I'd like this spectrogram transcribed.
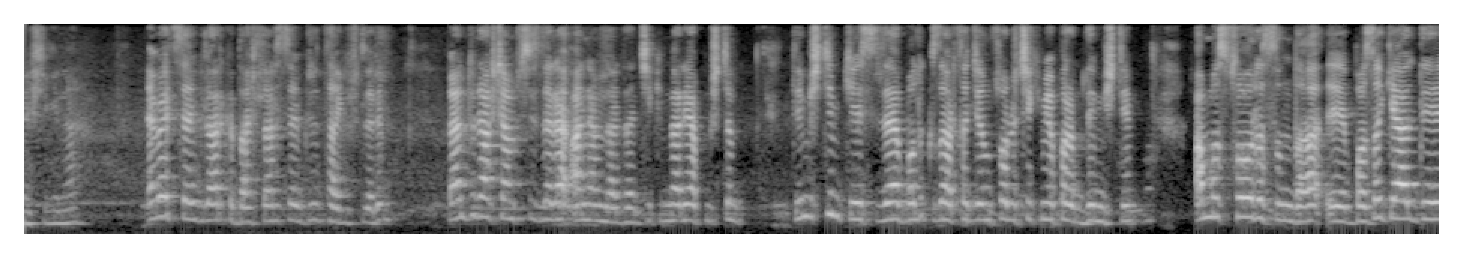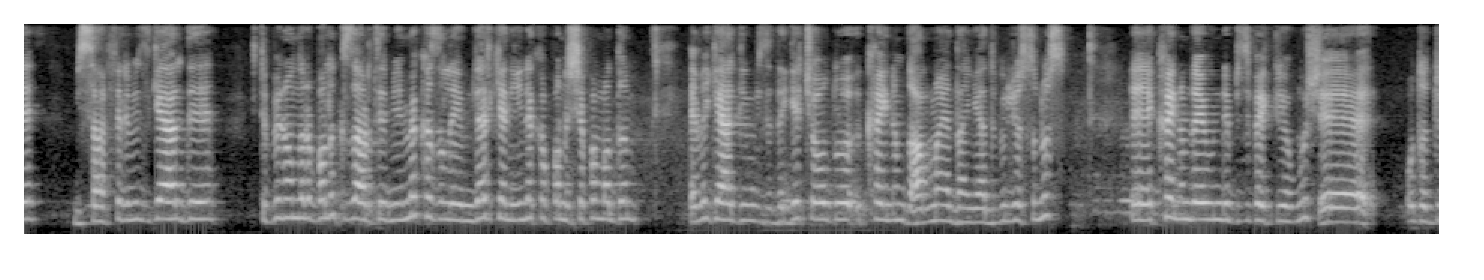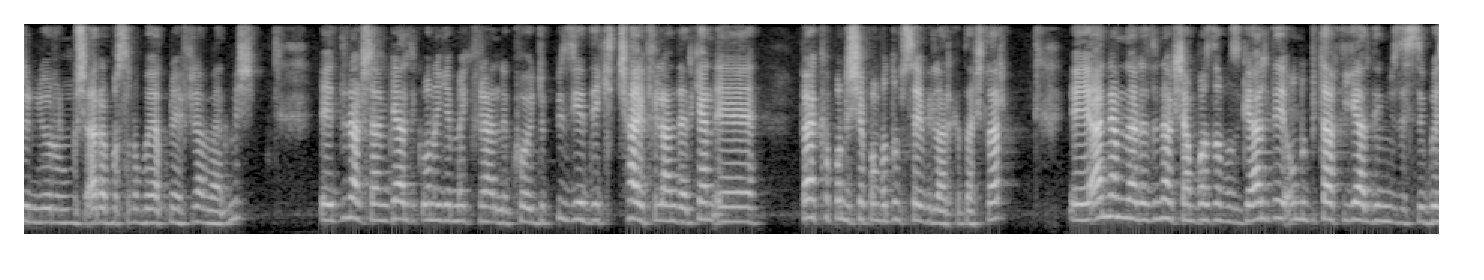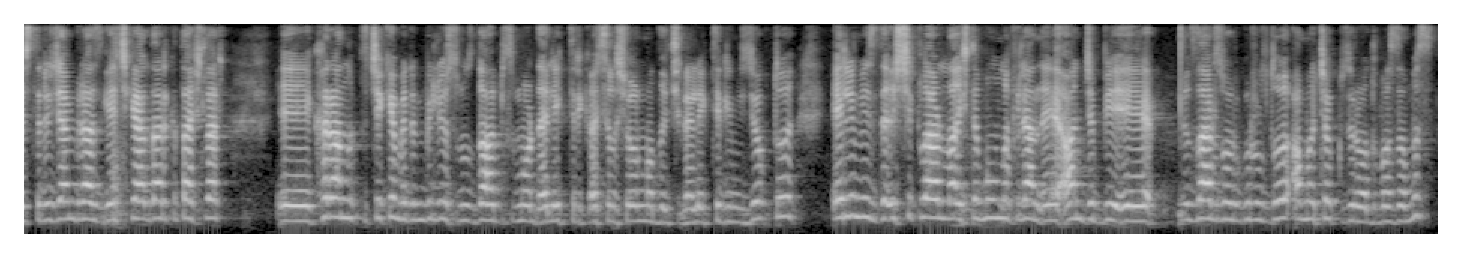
Güneşli. Evet sevgili arkadaşlar, sevgili takipçilerim. Ben dün akşam sizlere annemlerden çekimler yapmıştım. Demiştim ki size balık kızartacağım sonra çekim yaparım demiştim. Ama sonrasında e, baza geldi, misafirimiz geldi. İşte ben onlara balık kızartayım, yemek hazırlayayım derken yine kapanış yapamadım. Eve geldiğimizde de geç oldu. Kayınım da Almanya'dan geldi biliyorsunuz. E, kayınım da evinde bizi bekliyormuş. E, o da dün yorulmuş. Arabasını boyatmaya falan vermiş. E, dün akşam geldik ona yemek falan koyduk. Biz yedik çay falan derken e, ben kapanış yapamadım sevgili arkadaşlar. E, annemler de dün akşam bazamız geldi. Onu bir takip geldiğimizde size göstereceğim. Biraz geç geldi arkadaşlar. E, karanlıkta çekemedim biliyorsunuz daha bizim orada elektrik açılışı olmadığı için elektriğimiz yoktu. Elimizde ışıklarla işte mumla falan e, anca bir e, zar zor kuruldu ama çok güzel oldu bazamız.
